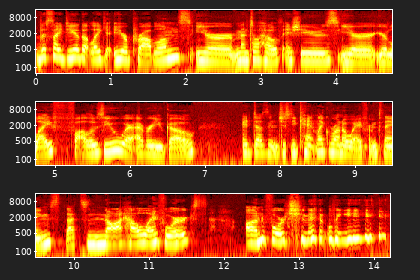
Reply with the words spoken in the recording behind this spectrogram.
this idea that like your problems, your mental health issues, your your life follows you wherever you go. It doesn't just you can't like run away from things. That's not how life works, unfortunately.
